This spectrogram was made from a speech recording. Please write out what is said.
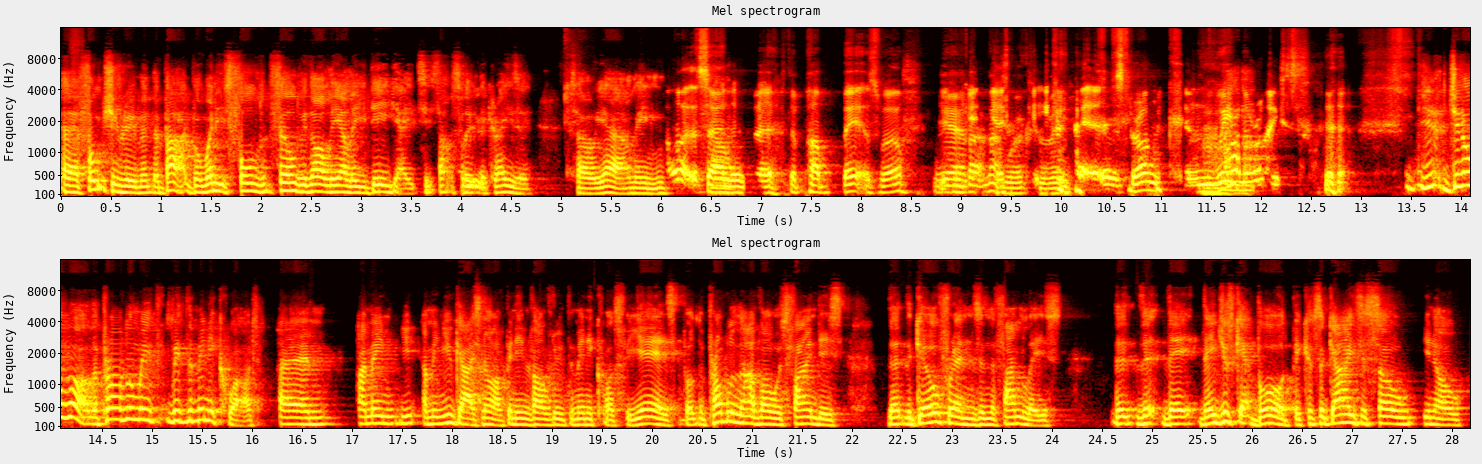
uh, function room at the back, but when it's full filled with all the LED gates, it's absolutely crazy. So yeah, I mean, I like the sound of the, the pub bit as well. You Yeah, can that- that your- works get for your me. competitors drunk and win the race. You, do you know what the problem with with the mini quad? Um, I mean, you, I mean, you guys know I've been involved with the mini quads for years, but the problem that I've always found is that the girlfriends and the families, they, they, just get bored because the guys are so, you know,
